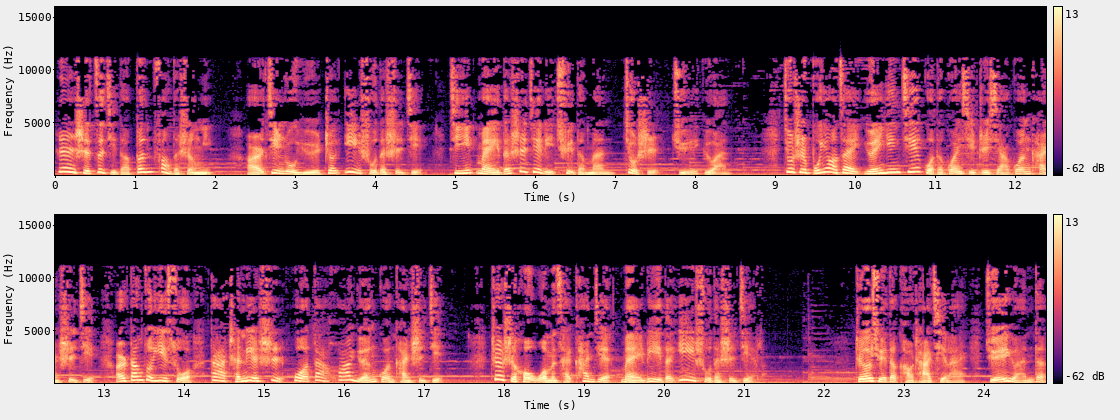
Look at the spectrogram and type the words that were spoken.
认识自己的奔放的生命，而进入于这艺术的世界。即美的世界里去的门，就是绝缘，就是不要在原因结果的关系之下观看世界，而当做一所大陈列室或大花园观看世界。这时候，我们才看见美丽的艺术的世界了。哲学的考察起来，绝缘的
